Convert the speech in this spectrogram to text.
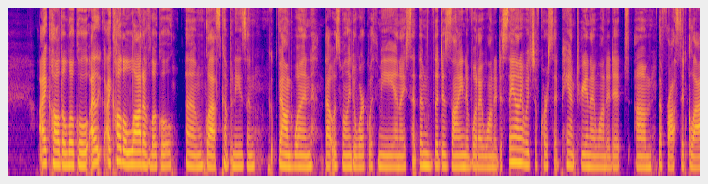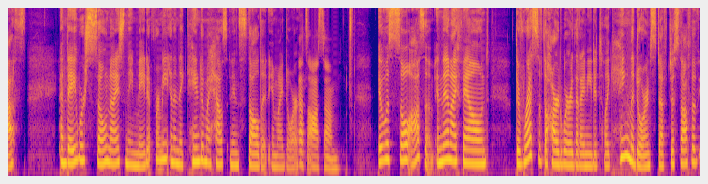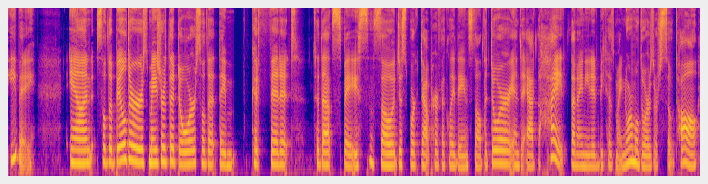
I called a local, I, I called a lot of local um, glass companies and found one that was willing to work with me. And I sent them the design of what I wanted to say on it, which of course said pantry, and I wanted it um, the frosted glass. And they were so nice and they made it for me. And then they came to my house and installed it in my door. That's awesome. It was so awesome. And then I found the rest of the hardware that I needed to like hang the door and stuff just off of eBay. And so the builders measured the door so that they could fit it to that space. So it just worked out perfectly. They installed the door and to add the height that I needed because my normal doors are so tall,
